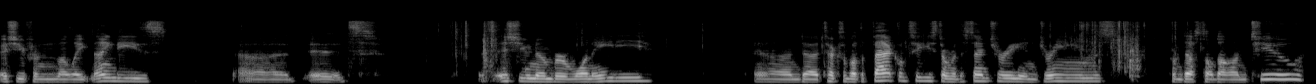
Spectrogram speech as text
issue from the late 90s. Uh, it's it's issue number 180 and uh, talks about the faculty, Storm of the Century, and Dreams from Dusk Till Dawn 2.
